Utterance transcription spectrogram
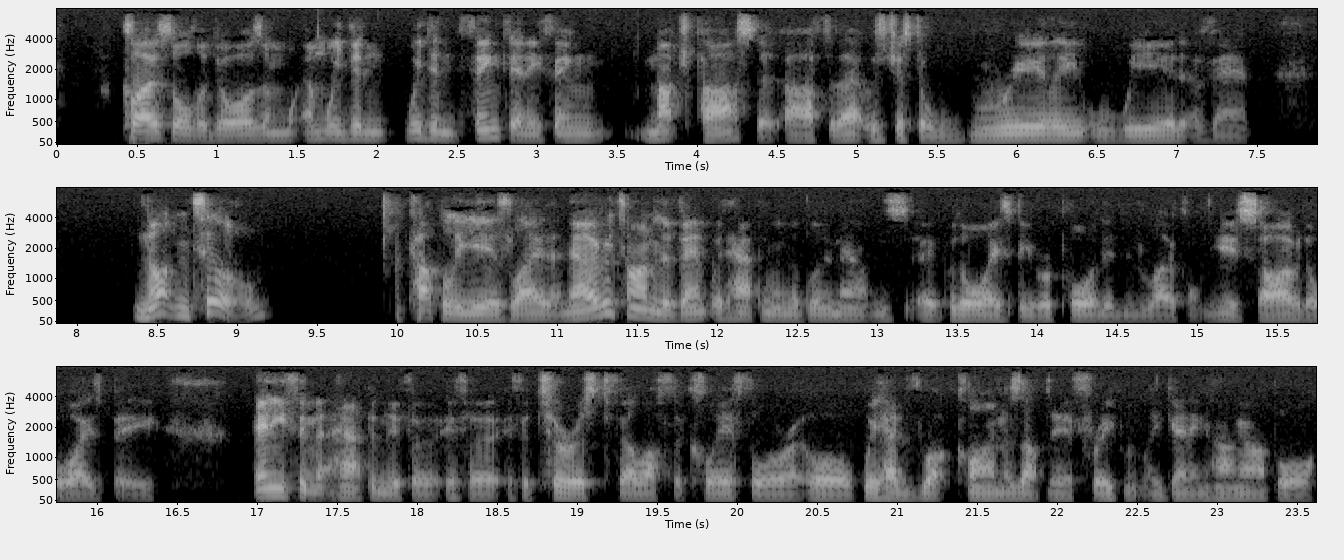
closed all the doors. And and we didn't we didn't think anything much past it. After that, it was just a really weird event. Not until a couple of years later. Now, every time an event would happen in the Blue Mountains, it would always be reported in local news. So I would always be anything that happened if a if a if a tourist fell off the cliff or or we had rock climbers up there frequently getting hung up or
